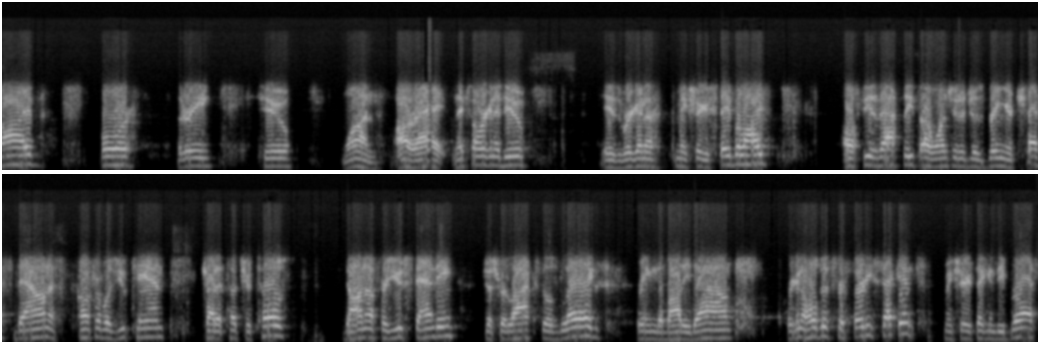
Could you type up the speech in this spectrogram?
Five, four, three, two, one. All right. Next one we're gonna do is we're gonna make sure you're stabilized. All these athletes, I want you to just bring your chest down as comfortable as you can. Try to touch your toes. Donna, for you standing, just relax those legs, bring the body down. We're gonna hold this for 30 seconds. Make sure you're taking deep breaths.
